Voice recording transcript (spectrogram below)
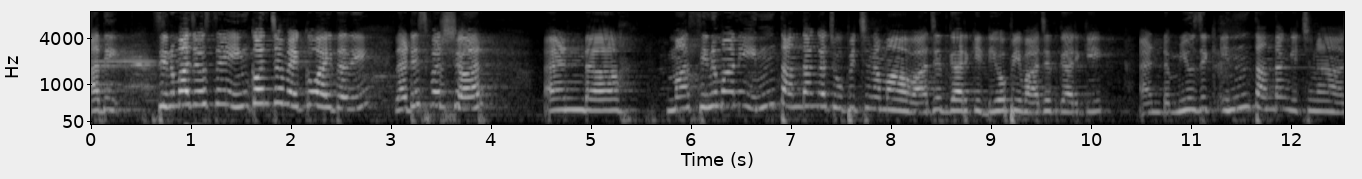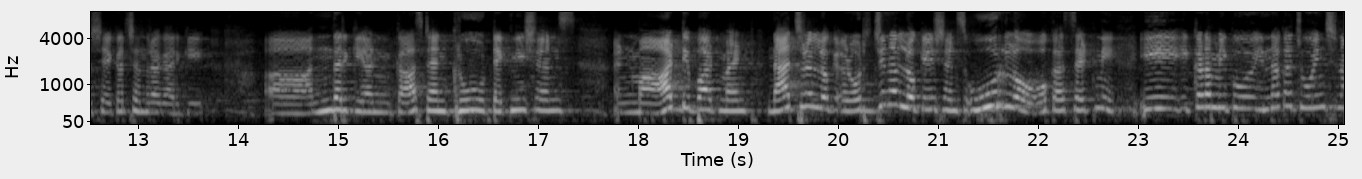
అది సినిమా చూస్తే ఇంకొంచెం ఎక్కువ అవుతుంది that is for sure and మా సినిమాని ఇంత అందంగా చూపించిన మా వాజిద్ గారికి డిఓపి వాజిద్ గారికి అండ్ మ్యూజిక్ ఇంత అందంగా ఇచ్చిన శేఖర్ చంద్ర గారికి uh, అందరికీ and cast and crew technicians and మా art department natural loca original locations ఊర్లో ఒక సెట్ని ఈ ఇక్కడ మీకు ఇందాక చూపించిన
